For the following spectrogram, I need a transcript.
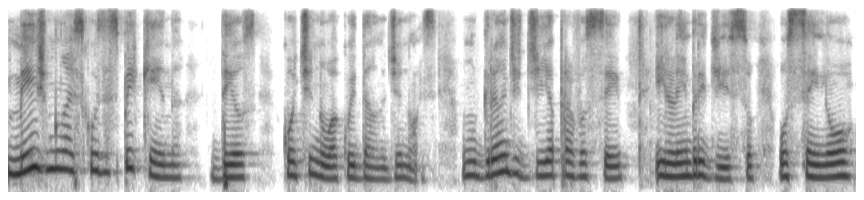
mesmo nas coisas pequenas, Deus continua cuidando de nós. Um grande dia para você e lembre disso: o Senhor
